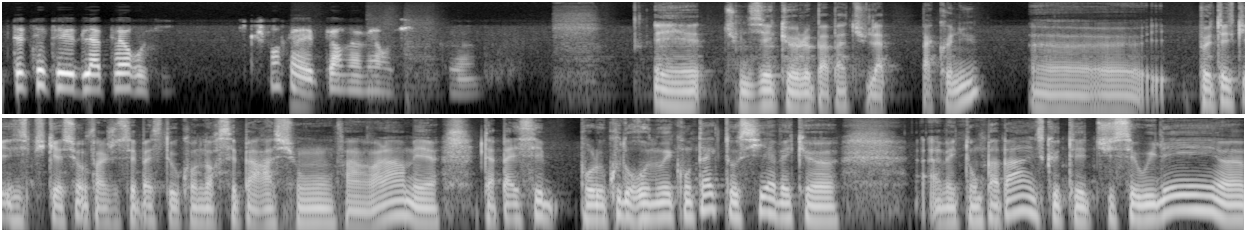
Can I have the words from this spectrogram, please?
peut-être c'était de la peur aussi, parce que je pense qu'elle avait peur de ma mère aussi. Euh. Et tu me disais que le papa, tu l'as pas connu. Euh, peut-être qu'il y a une explication, enfin je sais pas si c'était au cours de leur séparation, enfin voilà, mais euh, t'as pas essayé pour le coup de renouer contact aussi avec, euh, avec ton papa? Est-ce que tu sais où il est euh,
